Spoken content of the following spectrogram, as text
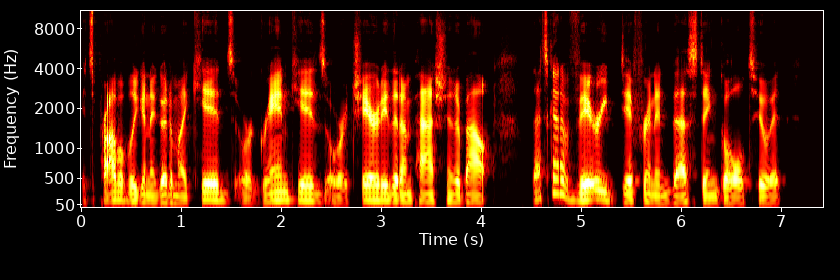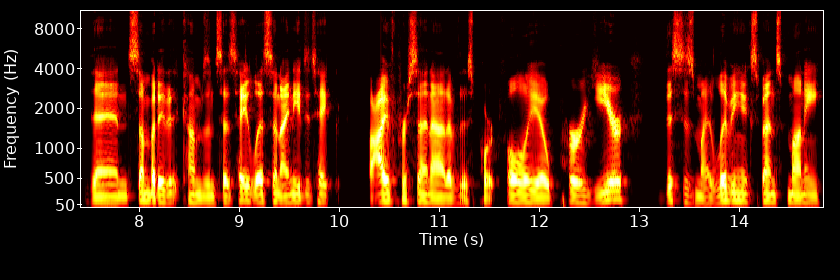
It's probably going to go to my kids or grandkids or a charity that I'm passionate about. That's got a very different investing goal to it than somebody that comes and says, hey, listen, I need to take 5% out of this portfolio per year. This is my living expense money.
